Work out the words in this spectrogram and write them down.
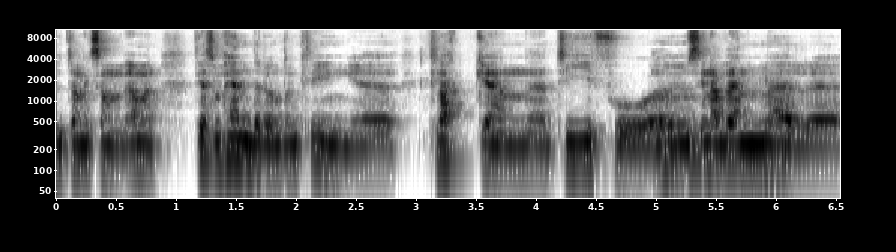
Utan liksom, ja men det som händer runt omkring. Eh, klacken, eh, tifo, eh, sina vänner. Eh,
